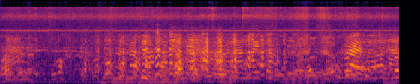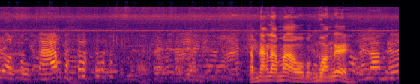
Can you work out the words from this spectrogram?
กล้องนั่นน่ะก็โดนตกกราฟครับนางรำมาเอาบักม่วงเด้อลำเด้อ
